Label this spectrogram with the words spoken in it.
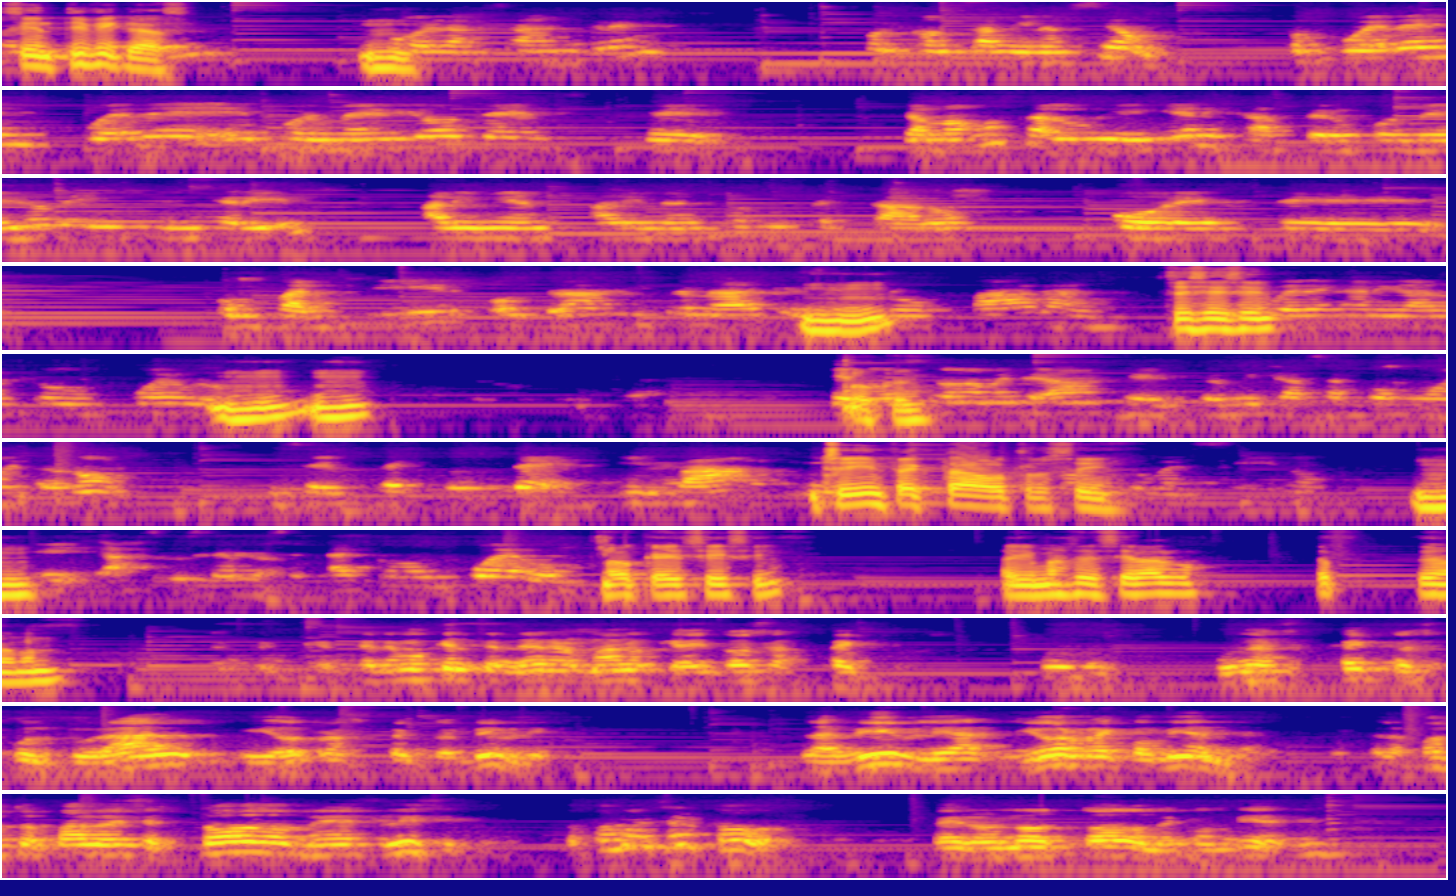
científicas. Por la sangre por contaminación. O puede, puede eh, por medio de, de, llamamos salud higiénica, pero por medio de ingerir alimentos, alimentos infectados, por este, compartir otras enfermedades que Ujú. se propagan, Sí, sí, sí. pueden anidar en todo un pueblo. Que no es solamente, ah, que yo en mi casa como esto, no. Si se infecta usted y va y Sí, infecta a otros, sí. vecino. y así se, es como un juego. Ok, sí, sí. ¿Alguien más decir algo? Que tenemos que entender, hermanos, que hay dos aspectos. Un aspecto es cultural y otro aspecto es bíblico. La Biblia, Dios recomienda. El apóstol Pablo dice, todo me es lícito. Lo podemos hacer todo, pero no todo me conviene.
